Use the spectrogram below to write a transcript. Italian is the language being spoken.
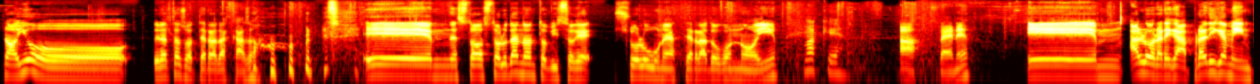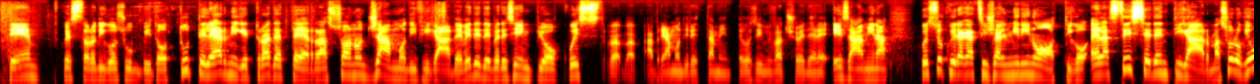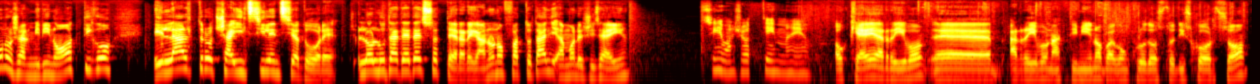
No, io in realtà sono atterrato a casa. e mm, sto, sto lutando tanto visto che solo uno è atterrato con noi. Ma che? Ah, bene. E mm, allora, raga, praticamente questo lo dico subito, tutte le armi che trovate a terra sono già modificate. Vedete per esempio questo... Apriamo direttamente così vi faccio vedere. Esamina. Questo qui ragazzi c'ha il mirino ottico. È la stessa identica arma, solo che uno c'ha il mirino ottico e l'altro c'ha il silenziatore. L'ho lootate adesso a terra, raga. Non ho fatto tagli. Amore ci sei? Sì, ma c'ho team io. Ok, arrivo. Eh, arrivo un attimino, poi concludo sto discorso.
